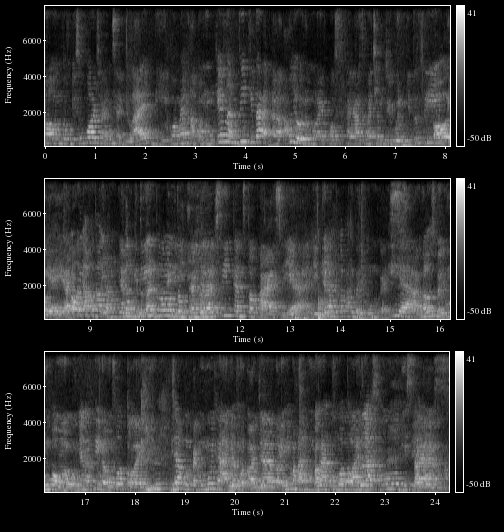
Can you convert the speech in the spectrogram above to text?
lupa untuk di support, kalian bisa di like, di komen, atau mungkin nanti kita, eh, aku juga udah mulai post kayak semacam tribun gitu sih. oh iya iya oh iya aku tahu yang pegang gitu kan itu yang untuk epilepsy can stop us. Iya, jadi jangan lupa pakai baju ungu guys Iya, harus baju ungu kalau nggak punya nanti nggak mau foto lagi. Bisa pulpen ungu, misalnya ada foto aja atau ini makanan ungu, makan aku ungu foto aja. bisa Iya, guys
